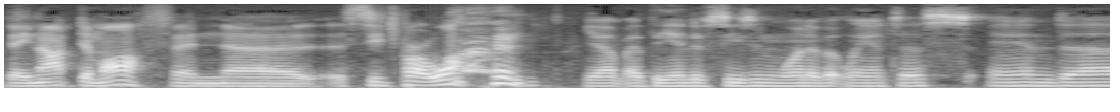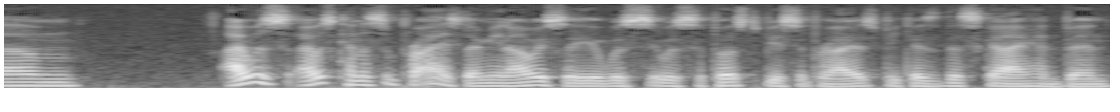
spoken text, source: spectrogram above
they knocked him off in uh, Siege Part One. Yeah, at the end of season one of Atlantis, and um, I was I was kind of surprised. I mean, obviously it was it was supposed to be a surprise because this guy had been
